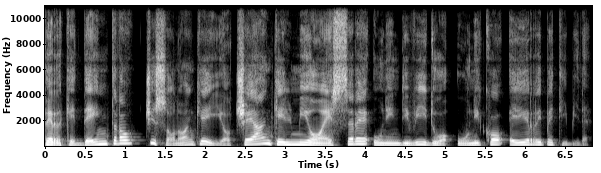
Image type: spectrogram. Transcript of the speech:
perché dentro ci sono anche io, c'è anche il mio essere un individuo unico e irripetibile.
